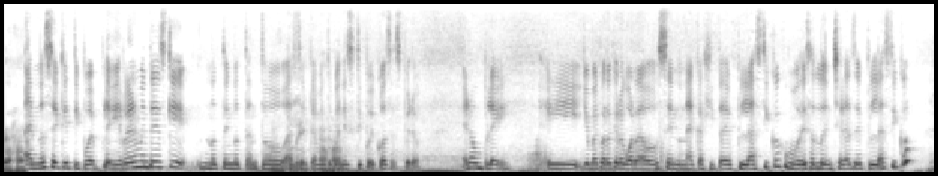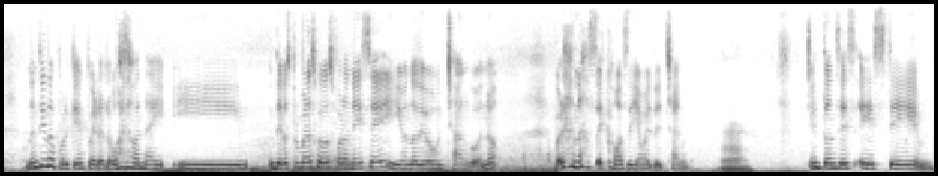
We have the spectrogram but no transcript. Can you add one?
Ajá. Ah, no sé qué tipo de Play. Realmente es que no tengo tanto Play, acercamiento ajá. con ese tipo de cosas, pero era un Play. Y yo me acuerdo que lo guardábamos en una cajita de plástico, como de esas loncheras de plástico. No entiendo por qué, pero lo guardaban ahí. Y de los primeros juegos fueron ese y uno de un chango, ¿no? Pero no sé cómo se llama el de chango. Mm. Entonces, este,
